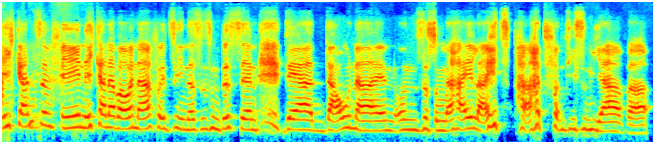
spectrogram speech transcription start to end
Ich kann es empfehlen. Ich kann aber auch nachvollziehen, dass es ein bisschen der Downer in unserem Highlights-Part von diesem Jahr war.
